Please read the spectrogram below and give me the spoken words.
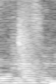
your hands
